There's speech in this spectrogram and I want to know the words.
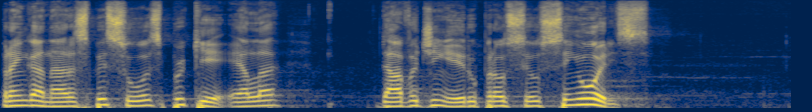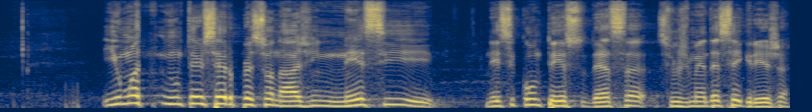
para enganar as pessoas, porque ela dava dinheiro para os seus senhores. E uma, um terceiro personagem nesse, nesse contexto dessa surgimento dessa igreja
